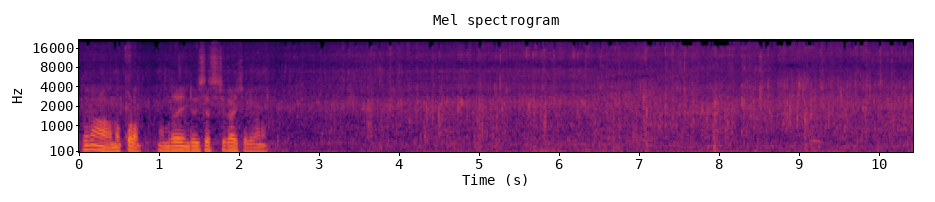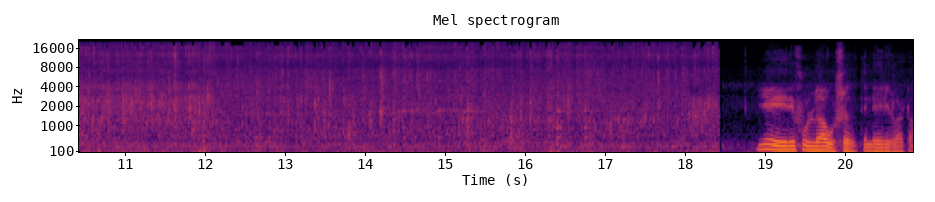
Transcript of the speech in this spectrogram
ഇതാണ് ആമക്കുളം നമ്മൾ അതിന്റെ വിശ്വസിച്ച് കാഴ്ചകൾ കാണാം ഈ ഏരിയ ഫുള്ള് ഔഷധത്തിന്റെ ഏരിയകളാട്ടോ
